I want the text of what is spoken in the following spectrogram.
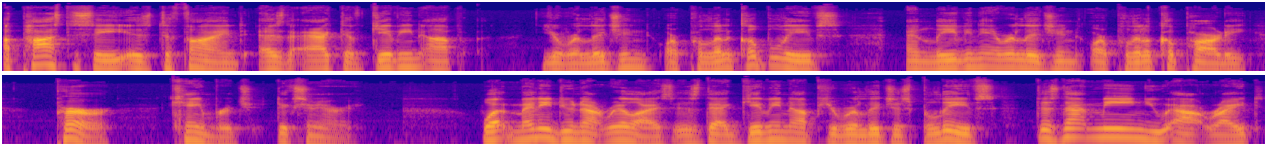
Apostasy is defined as the act of giving up your religion or political beliefs and leaving a religion or political party, per Cambridge Dictionary. What many do not realize is that giving up your religious beliefs does not mean you outright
